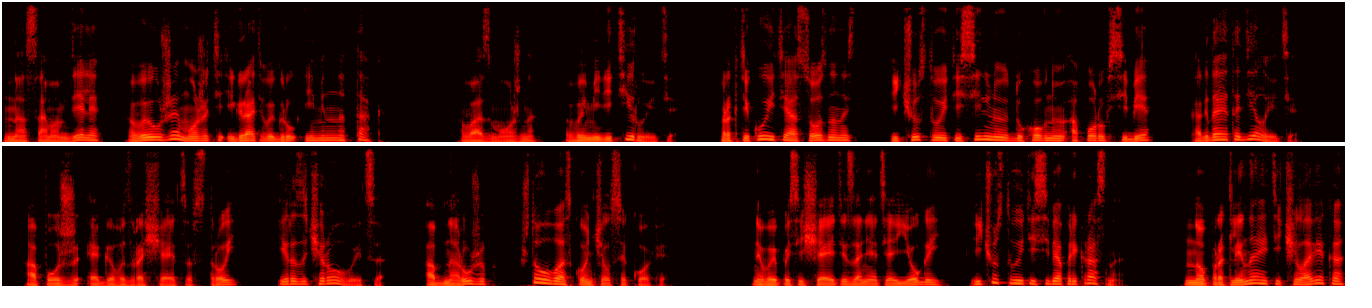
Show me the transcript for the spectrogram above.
На самом деле, вы уже можете играть в игру именно так. Возможно, вы медитируете, практикуете осознанность и чувствуете сильную духовную опору в себе, когда это делаете а позже эго возвращается в строй и разочаровывается, обнаружив, что у вас кончился кофе. Вы посещаете занятия йогой и чувствуете себя прекрасно, но проклинаете человека,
